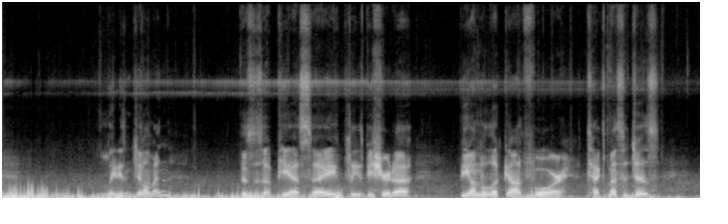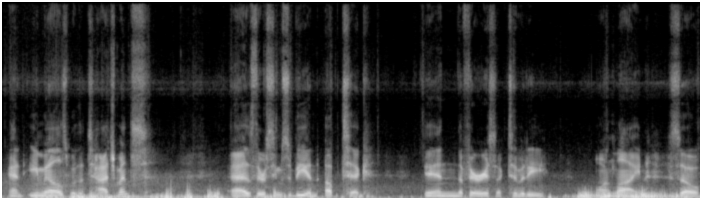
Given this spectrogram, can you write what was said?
Ladies and gentlemen, this is a PSA. Please be sure to be on the lookout for text messages and emails with attachments as there seems to be an uptick in nefarious activity online. So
